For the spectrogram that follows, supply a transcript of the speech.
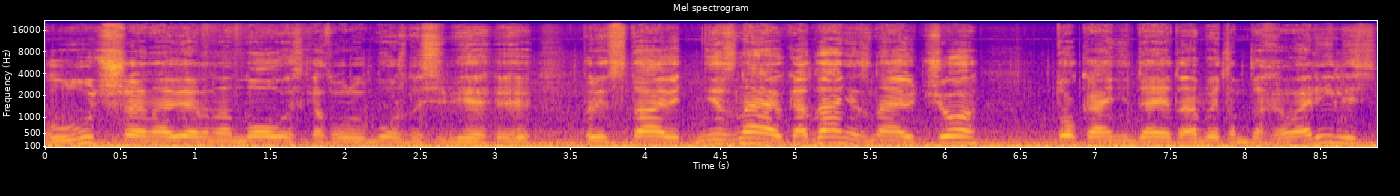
лучшая, наверное, новость, которую можно себе представить. Не знаю когда, не знаю что, только они до этого об этом договорились,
